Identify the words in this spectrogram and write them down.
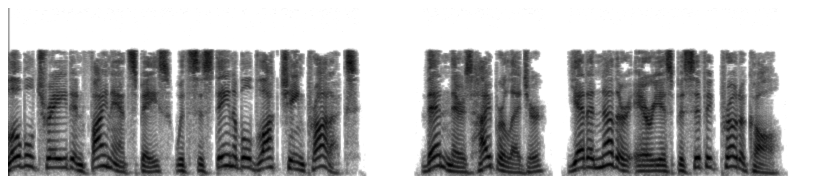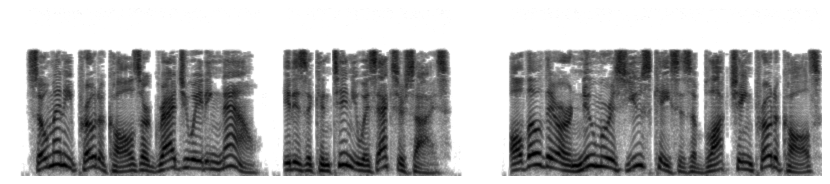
global trade and finance space with sustainable blockchain products. Then there's Hyperledger, yet another area specific protocol. So many protocols are graduating now, it is a continuous exercise. Although there are numerous use cases of blockchain protocols,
